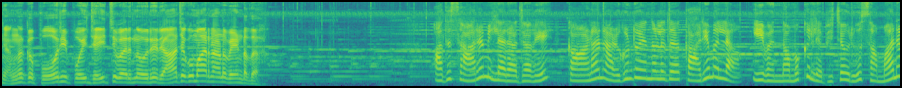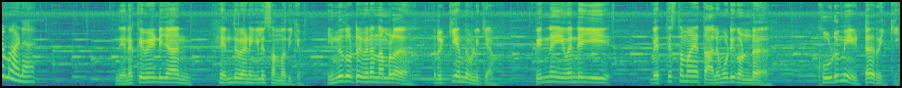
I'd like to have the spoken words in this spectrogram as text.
ഞങ്ങൾക്ക് പോരി പോയി ജയിച്ചു വരുന്ന ഒരു രാജകുമാരനാണ് വേണ്ടത്. അത് സാരമില്ല രാജാവേ. കാണാൻ അഴകുണ്ടോ എന്നുള്ളത് കാര്യമല്ല. ഇവൻ നമുക്ക് ലഭിച്ച ഒരു സമ്മാനമാണ്. നിനക്ക് വേണ്ടി ഞാൻ എന്തു വേണമെങ്കിലും സമ്മതിക്കും. ഇന്ന് തൊട്ട് ഇവനെ നമ്മൾ റിക്കി എന്ന് വിളിക്കാം. പിന്നെ ഇവന്റെ ഈ വ്യത്യസ്തമായ തലമുടി കൊണ്ട് കുടുമിയിട്ട റിക്കി.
